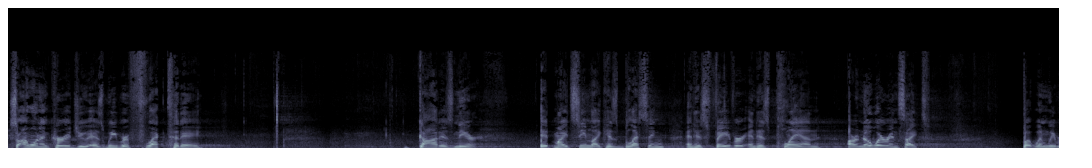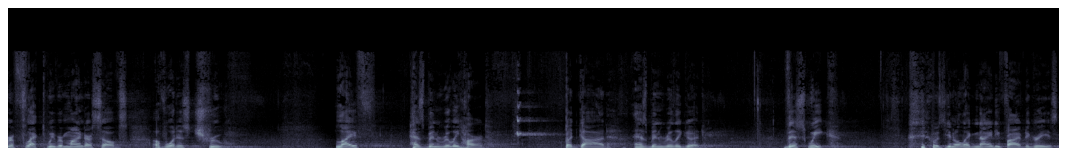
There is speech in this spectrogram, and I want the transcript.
So I want to encourage you as we reflect today God is near. It might seem like His blessing and His favor and His plan are nowhere in sight. But when we reflect, we remind ourselves of what is true. Life has been really hard, but God has been really good. This week, it was, you know, like 95 degrees.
